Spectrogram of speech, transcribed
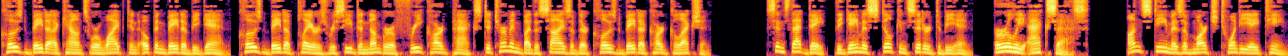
closed beta accounts were wiped and open beta began. Closed beta players received a number of free card packs determined by the size of their closed beta card collection. Since that date, the game is still considered to be in early access on Steam as of March 2018,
